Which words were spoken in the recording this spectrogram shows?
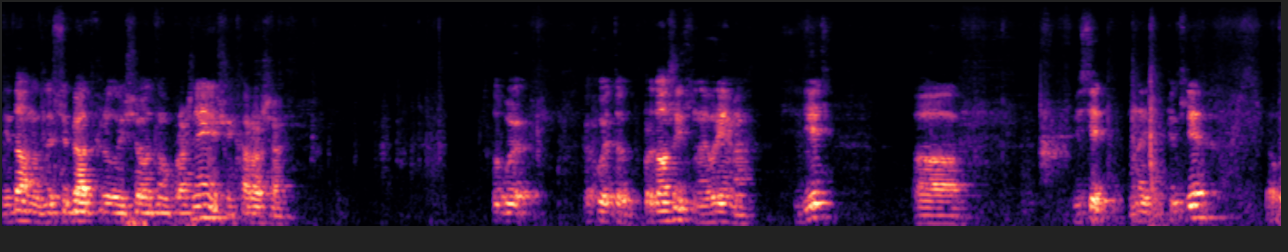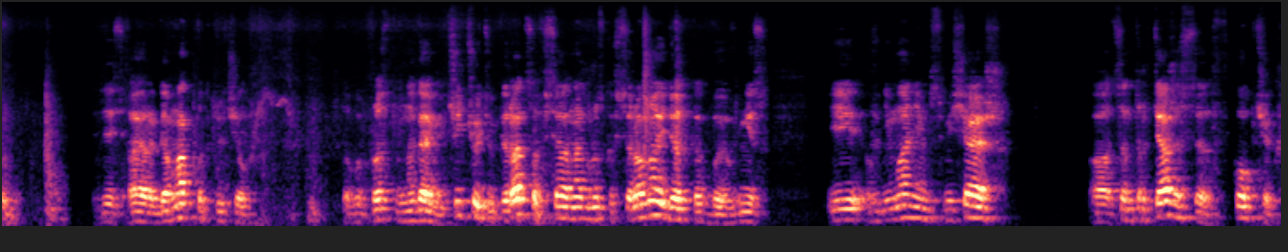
Недавно для себя открыл еще одно упражнение очень хорошее. Чтобы какое-то продолжительное время сидеть, э, висеть на этой петле. Я вот здесь аэрогамак подключил, чтобы просто ногами чуть-чуть упираться, вся нагрузка все равно идет как бы вниз. И вниманием смещаешь э, центр тяжести в копчик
